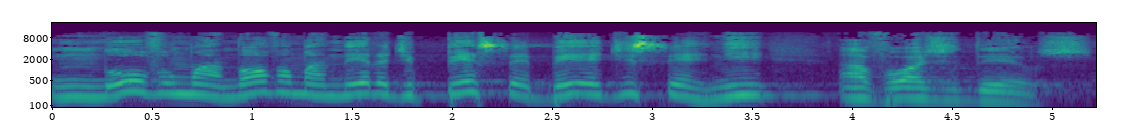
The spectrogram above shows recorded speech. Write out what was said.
um novo, uma nova maneira de perceber, discernir a voz de Deus.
